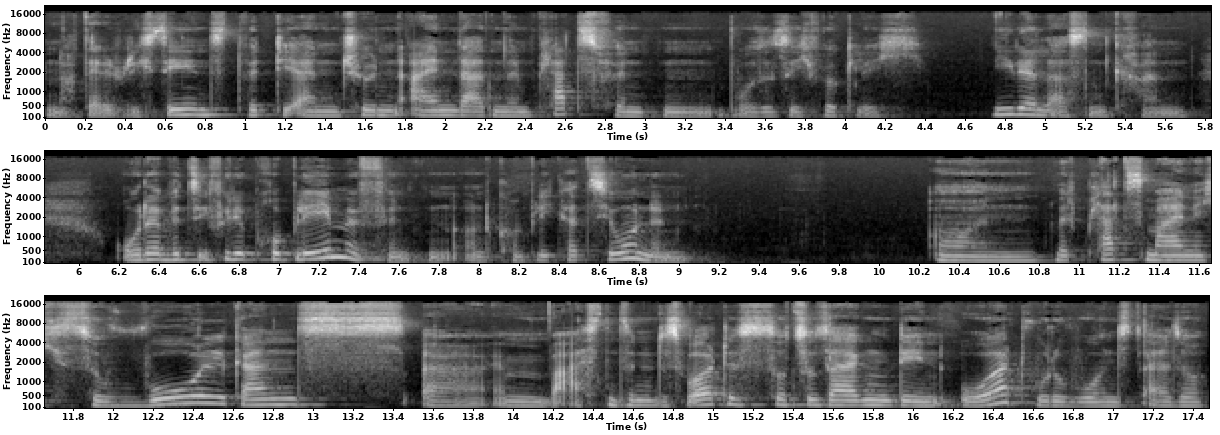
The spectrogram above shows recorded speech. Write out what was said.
und nach der du dich sehnst, wird die einen schönen einladenden Platz finden, wo sie sich wirklich niederlassen kann? Oder wird sie viele Probleme finden und Komplikationen? Und mit Platz meine ich sowohl ganz äh, im wahrsten Sinne des Wortes sozusagen den Ort, wo du wohnst. Also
